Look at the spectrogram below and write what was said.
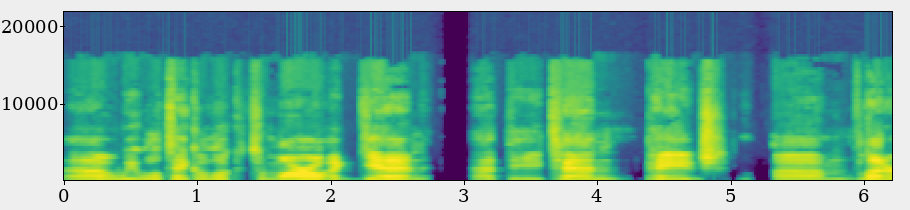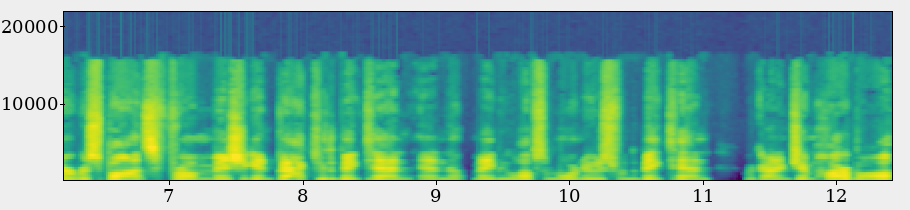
uh, we will take a look tomorrow again at the 10 page um, letter response from Michigan back to the Big Ten. And maybe we'll have some more news from the Big Ten regarding Jim Harbaugh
